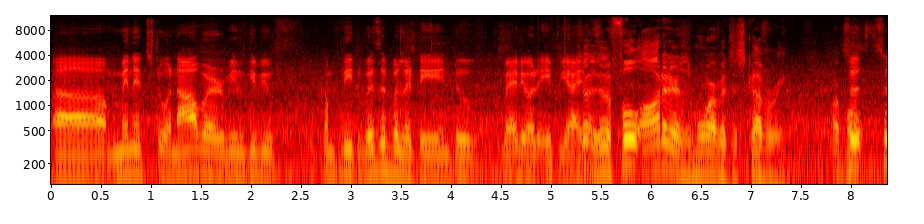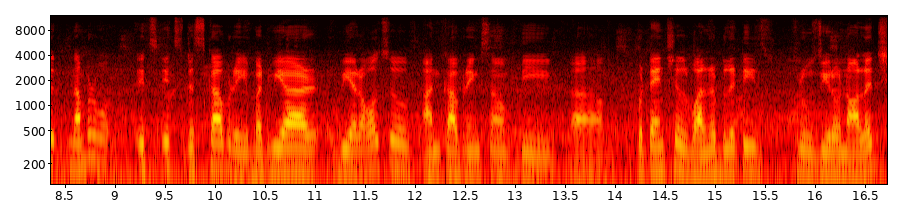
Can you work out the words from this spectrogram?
uh, minutes to an hour, we'll give you complete visibility into where your API So is. it a full audit or is it more of a discovery? Or So, both? so number one, it's it's discovery, but we are we are also uncovering some of the um, potential vulnerabilities through zero knowledge,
